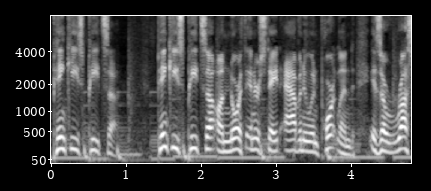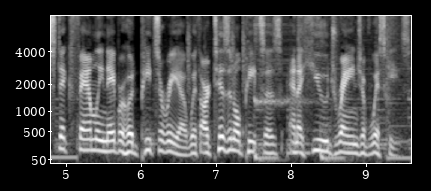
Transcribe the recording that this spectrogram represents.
Pinky's Pizza. Pinky's Pizza on North Interstate Avenue in Portland is a rustic family neighborhood pizzeria with artisanal pizzas and a huge range of whiskeys.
